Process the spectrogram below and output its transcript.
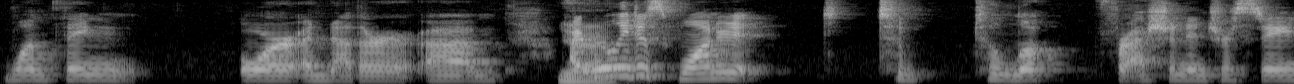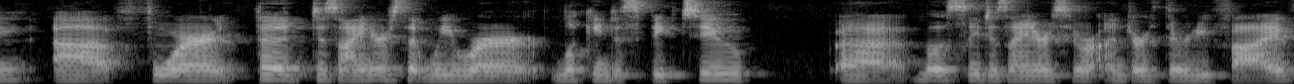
one thing or another. Um, yeah. I really just wanted it to to look fresh and interesting uh, for the designers that we were looking to speak to, uh, mostly designers who are under 35.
